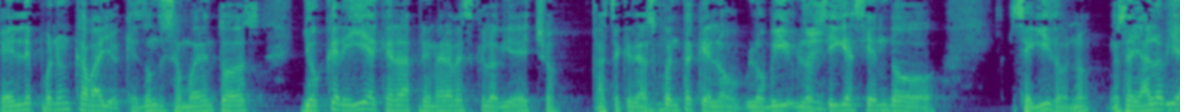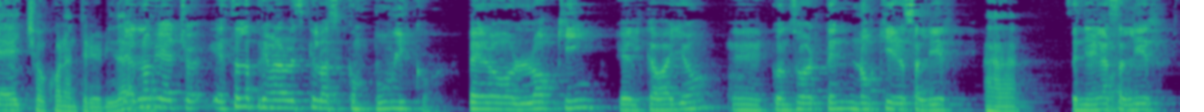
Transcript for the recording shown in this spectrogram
que él le pone un caballo, que es donde se mueren todos, yo creía que era la primera vez que lo había hecho, hasta que te das cuenta que lo, lo, vi, lo sigue haciendo seguido, ¿no? O sea, ya lo había hecho con anterioridad. Ya lo había hecho. Esta es la primera vez que lo hace con público. Pero Loki, el caballo, eh, con suerte, no quiere salir. Ajá. Se niega a salir.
